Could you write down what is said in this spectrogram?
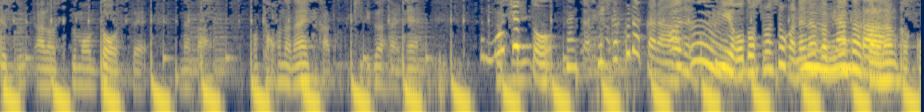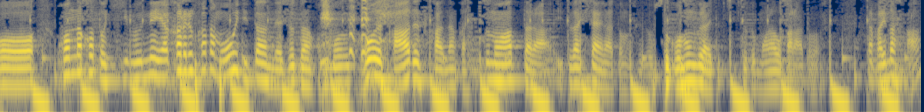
説あの質問通してなんかもっとこんなんないですか？とかって聞いてくださいねもうちょっとなんかせっかくだから。あじゃあうん。次落としましょうかね、うんなん。か皆さんからななんんかこうこんなことね焼かれる方も多いって言ったんでちょっとなんかもうこうですか？ああですかなんか質問あったらいただきたいなと思うんですけどちょっと5分ぐらいちょっともらおうかなと思うんですなんかあります。か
